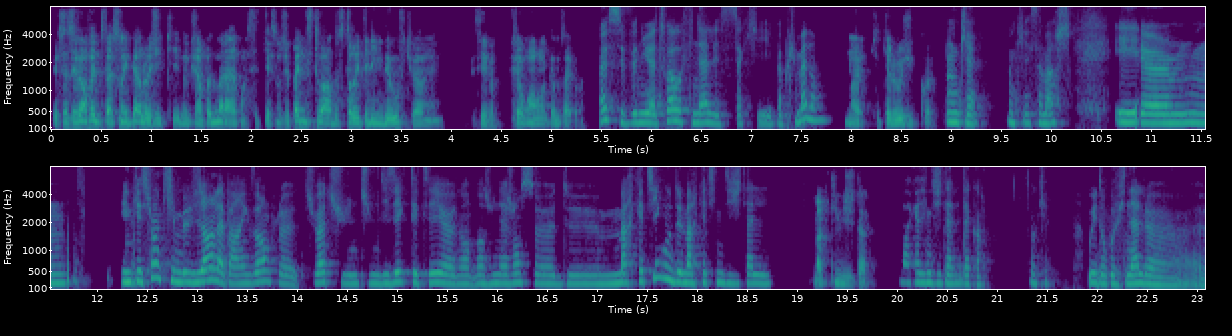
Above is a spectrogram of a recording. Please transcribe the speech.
Et, ça s'est fait en fait de façon hyper logique. Et donc j'ai un peu de mal à répondre à cette question. J'ai pas d'histoire de storytelling de ouf, tu vois. Mais c'est purement comme ça, quoi. Ouais, c'est venu à toi au final et c'est ça qui est pas plus mal. Hein. Ouais, c'était logique, quoi. Ok. Ok, ça marche. Et euh, une question qui me vient là, par exemple, tu vois, tu, tu me disais que tu étais euh, dans, dans, une agence euh, de marketing ou de marketing digital? Marketing digital. Marketing digital, d'accord. Ok. Oui, donc au final,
